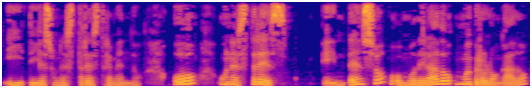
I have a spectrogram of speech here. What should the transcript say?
y, y es un estrés tremendo. O un estrés intenso o moderado muy prolongado.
